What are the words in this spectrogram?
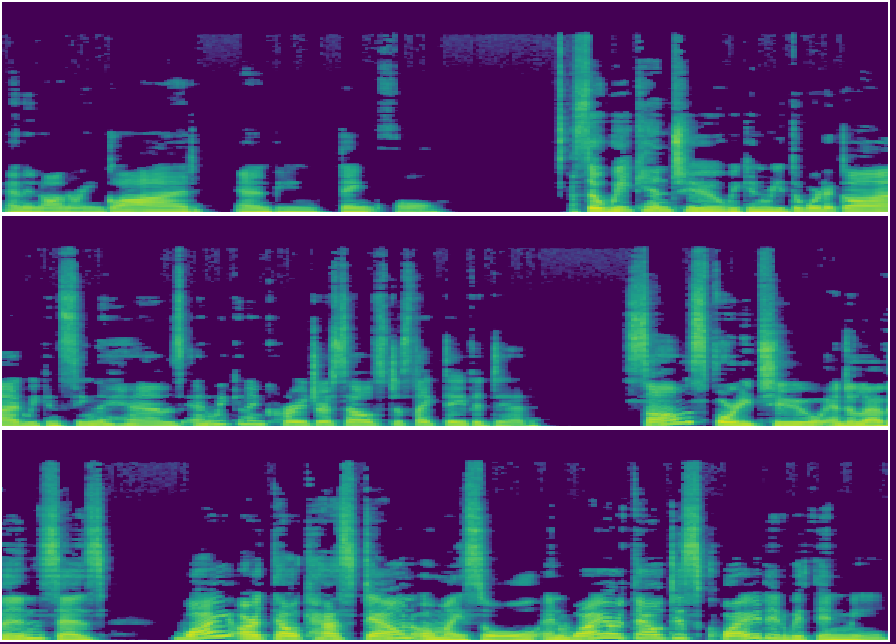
and in honoring God and being thankful. So we can too. We can read the Word of God, we can sing the hymns, and we can encourage ourselves just like David did. Psalms 42 and 11 says, Why art thou cast down, O my soul, and why art thou disquieted within me?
